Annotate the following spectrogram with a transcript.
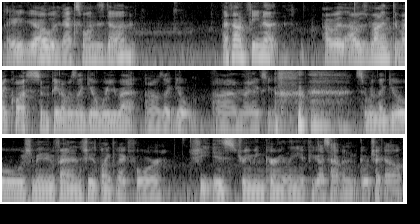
There you go. Next one's done. I found Peanut. I was I was running through my quests and Peanut was like, "Yo, where you at?" And I was like, "Yo, I'm right next to you." so we're like, "Yo, she made a new fan. She was playing Connect Four. She is streaming currently. If you guys haven't, go check out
